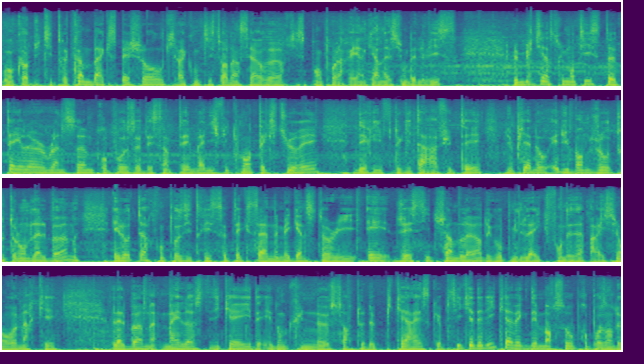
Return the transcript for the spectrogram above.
Ou encore du titre Comeback Special qui raconte l'histoire d'un serveur qui se prend pour la réincarnation d'Elvis. Le multi-instrumentiste Taylor Ransom propose des synthés magnifiquement texturés, des riffs de guitare affûtés, du piano et du banjo tout au long de l'album. Et l'auteur-compositrice texane Megan Story et Jesse Chandler du groupe Midlake font des apparitions remarquées. L'album My Lost Decade est donc une sorte de picaresque psychédélique avec des morceaux proposant de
